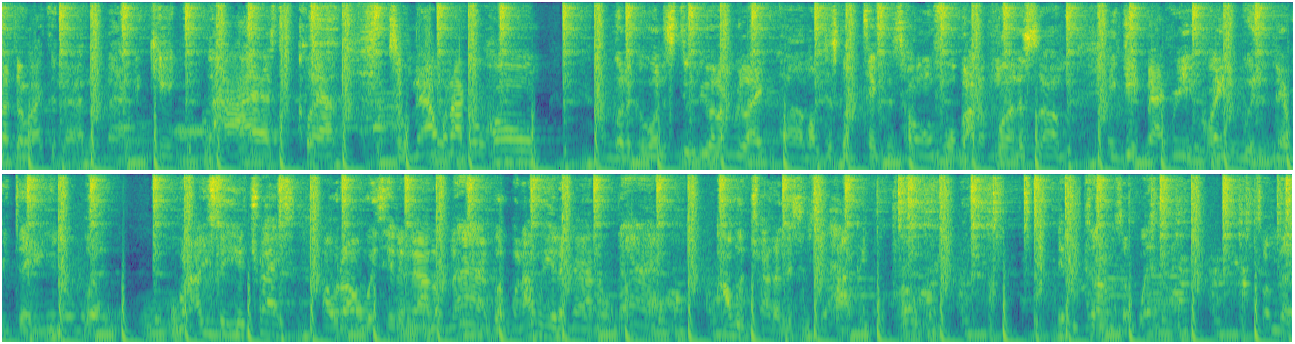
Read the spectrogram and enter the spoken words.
nothing like the 909. The kick, the hi-hats, the clap. So now when I go home, I'm gonna go in the studio and I'm like, um, I'm just gonna take this home for about a month or something and get back reacquainted with it and everything, you know. But when I used to hear tracks, I would always hit a 909. But when I would hit a 909, I would try to listen to how people program. It becomes a weapon from the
